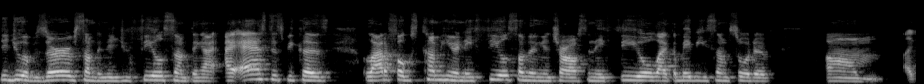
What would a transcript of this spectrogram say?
did you observe something? Did you feel something? I, I asked this because a lot of folks come here and they feel something in charleston. They feel like maybe some sort of um like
